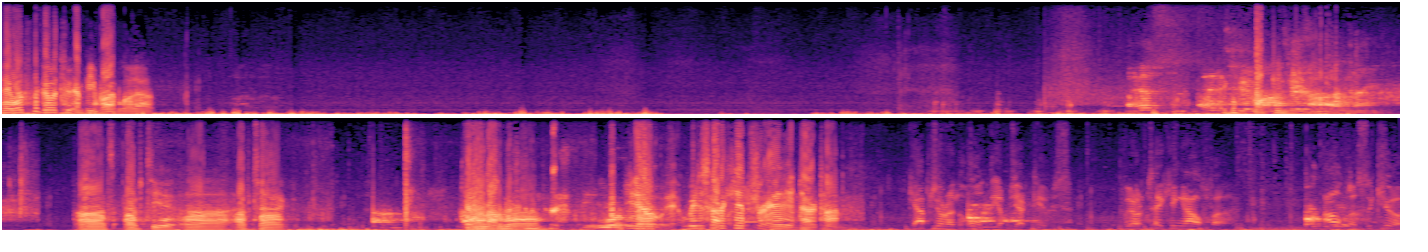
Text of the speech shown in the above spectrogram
Hey, what's the go-to MP5 loadout? Uh, it's FT, uh, FTAC. You know, we just gotta capture A the entire time. Capture and hold the objectives. We are taking Alpha. Alpha secure.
